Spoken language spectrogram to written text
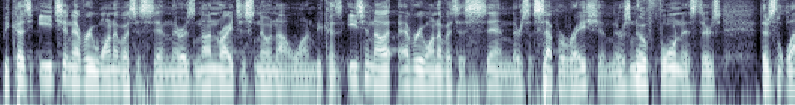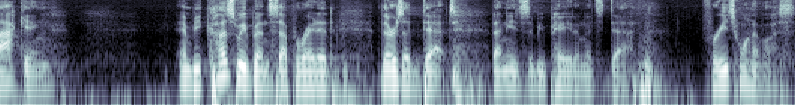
Because each and every one of us is sin. there is none righteous, no, not one. Because each and every one of us is sin. there's a separation, there's no fullness, there's, there's lacking. And because we've been separated, there's a debt that needs to be paid, and it's death for each one of us.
